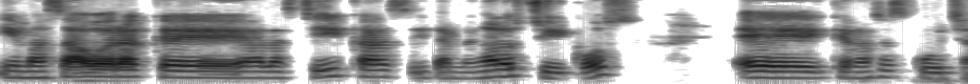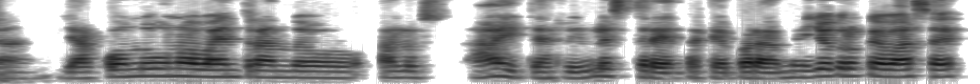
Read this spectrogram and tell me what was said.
Y más ahora que a las chicas y también a los chicos eh, que nos escuchan, ya cuando uno va entrando a los, ay, terribles 30 que para mí yo creo que va a ser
